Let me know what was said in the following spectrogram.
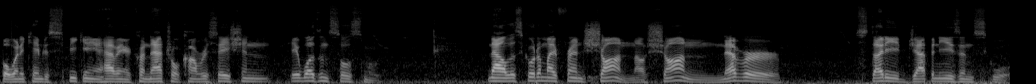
but when it came to speaking and having a natural conversation, it wasn't so smooth. Now let's go to my friend Sean. Now Sean never studied Japanese in school.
